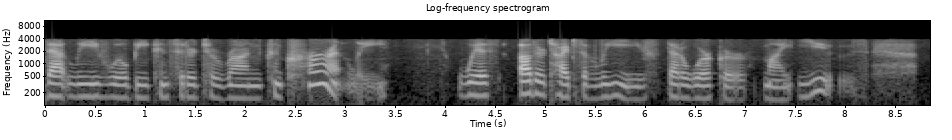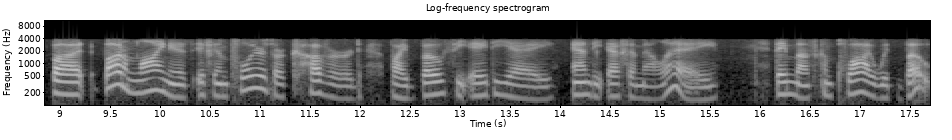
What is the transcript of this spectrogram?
that leave will be considered to run concurrently with other types of leave that a worker might use. But bottom line is if employers are covered by both the ADA and the FMLA, they must comply with both.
